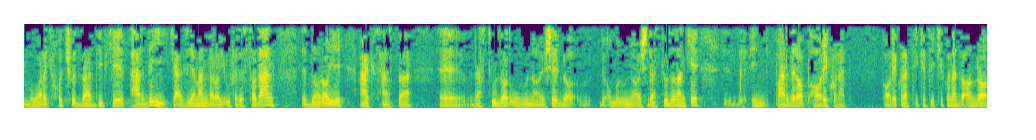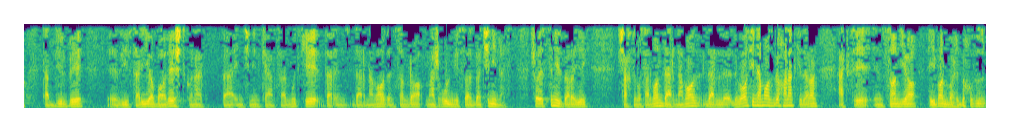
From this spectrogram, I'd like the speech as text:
مبارک خود شد و دید که پرده ای که از یمن برای او فرستادن دارای عکس هست و دستور داد امون عایشه به امون عایشه دستور دادن که این پرده را پاره کند. پاره کند تیکه تیکه کند و آن را تبدیل به زیرسری یا بالشت کند. و این چنین کرد فرمود که در, در نماز انسان را مشغول می‌سازد و چنین است. شایسته نیست برای یک شخص مسلمان در نماز در لباسی نماز بخواند که در آن عکس انسان یا حیوان باشه به خصوص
